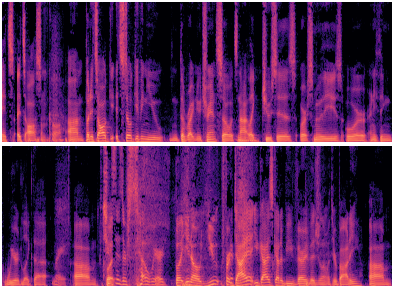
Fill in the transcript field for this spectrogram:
it's it's awesome. Cool. Um, but it's all it's still giving you the right nutrients, so it's Mm-hmm. not like juices or smoothies or anything weird like that. Right. Um, but- Juices are so weird. but you know, you for diet, you guys got to be very vigilant with your body. Um,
